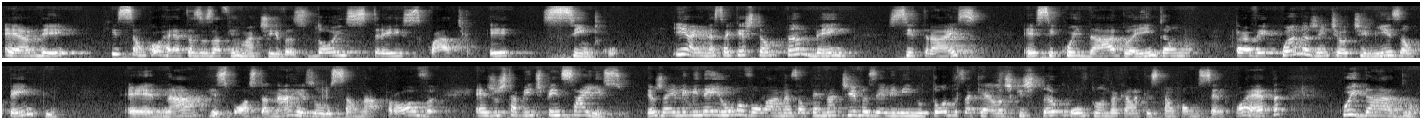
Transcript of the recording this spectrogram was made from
é a D, que são corretas as afirmativas 2, 3, 4 e 5. E aí nessa questão também se traz esse cuidado aí, então, para ver quando a gente otimiza o tempo é, na resposta, na resolução, na prova, é justamente pensar isso. Eu já eliminei uma, vou lá nas alternativas, elimino todas aquelas que estão pontuando aquela questão como sendo correta. Cuidado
